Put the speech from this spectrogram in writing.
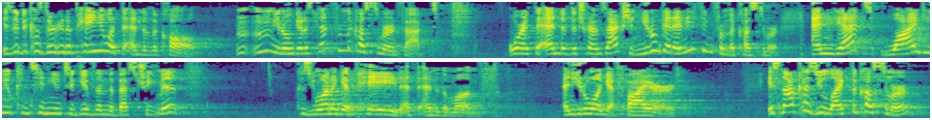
Is it because they're going to pay you at the end of the call? Mm-mm, you don't get a cent from the customer, in fact. Or at the end of the transaction. You don't get anything from the customer. And yet, why do you continue to give them the best treatment? Because you want to get paid at the end of the month. And you don't want to get fired. It's not because you like the customer.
